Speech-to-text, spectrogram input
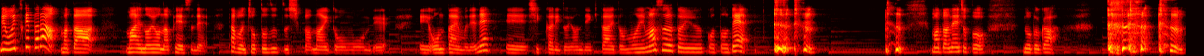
で追いつけたらまた前のようなペースで多分ちょっとずつしかないと思うんで、えー、オンタイムでね、えー、しっかりと読んでいきたいと思いますということで またねちょっと喉が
